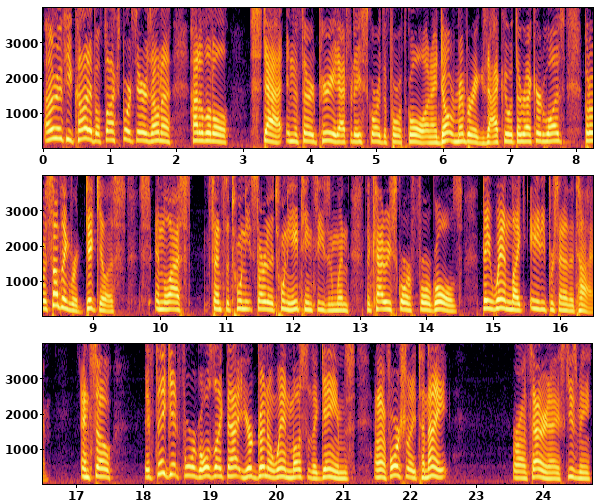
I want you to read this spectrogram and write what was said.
I don't know if you caught it, but Fox Sports Arizona had a little stat in the third period after they scored the fourth goal, and I don't remember exactly what the record was, but it was something ridiculous in the last since the 20 start of the 2018 season when the Coyotes score four goals, they win like 80% of the time. And so if they get four goals like that, you're going to win most of the games. And unfortunately, tonight, or on Saturday night, excuse me,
